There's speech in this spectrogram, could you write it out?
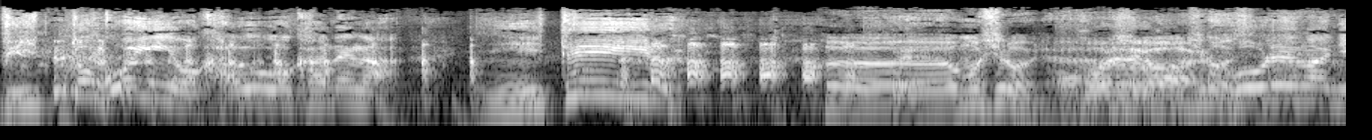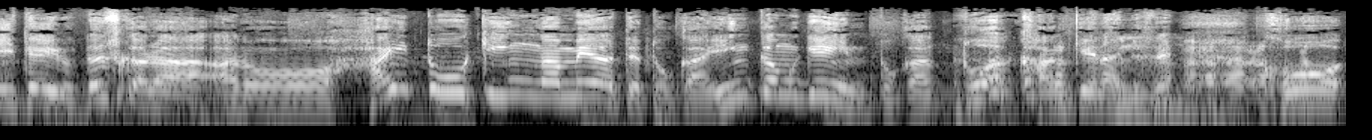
ビットコインを買うお金が似ている。へー面白いね。面白い。面白いですね。これが似ている。ですからあの配当金が目当てとかインカムゲインとかとは関係ないんですね。こ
